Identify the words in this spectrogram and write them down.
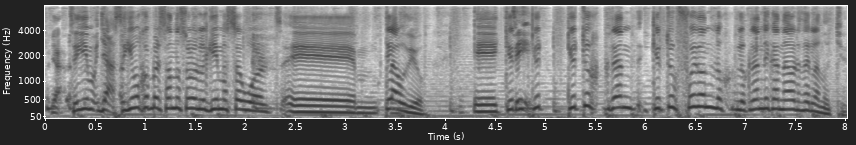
ya. Seguimos, ya, seguimos conversando sobre los Game Awards. Eh, Claudio, eh, ¿qué, Sí. qué- qué otros gran- qué otros fueron los, los grandes ganadores de la noche?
